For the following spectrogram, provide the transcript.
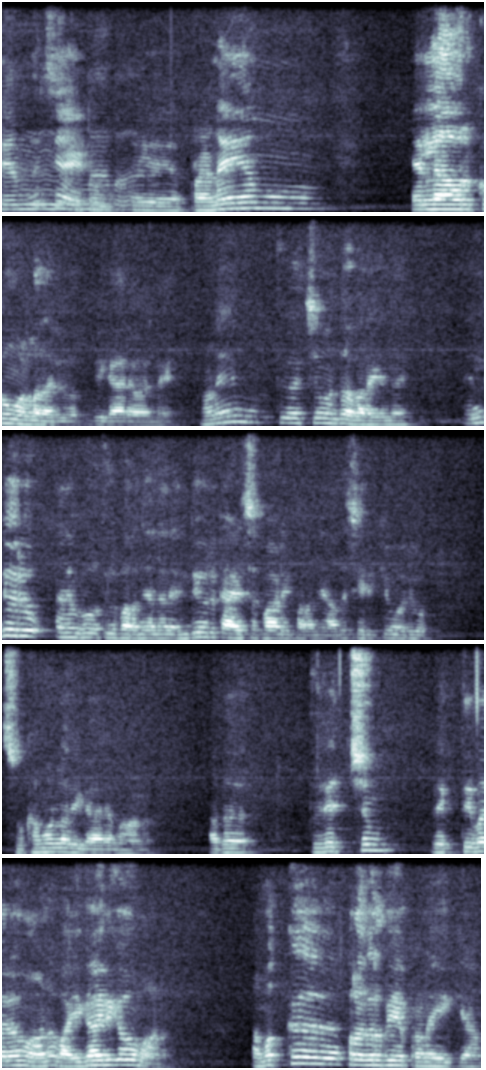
തീർച്ചയായിട്ടും. പ്രണയം എല്ലാവർക്കും ഉള്ളതൊരു വികാരമല്ലേ? പ്രണയം തികച്ചും എന്താ പറയുന്നത് എന്റെ ഒരു അനുഭവത്തിൽ പറഞ്ഞാൽ എന്റെ ഒരു കാഴ്ചപ്പാടിൽ പറഞ്ഞാൽ അത് ശരിക്കും ഒരു സുഖമുള്ള വികാരമാണ്. അത് തികച്ചും വ്യക്തിപരവുമാണ് വൈകാരികവുമാണ്. നമുക്ക് പ്രകൃതിയെ പ്രണയിക്കാം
